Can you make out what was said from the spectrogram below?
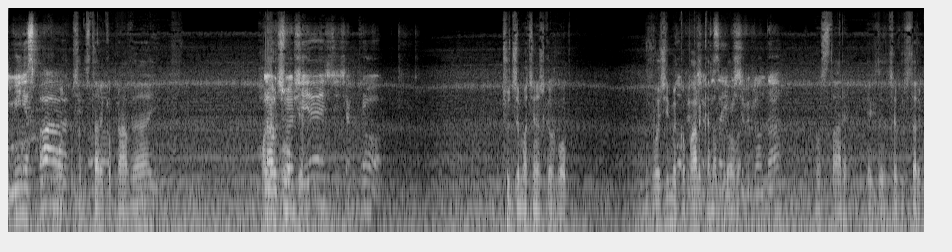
Mi nie O, spadł. tu sobie stare koprawę i... Ole Nauczyłem się chłopie. jeździć jak pro. Czuć, że ma ciężko chłop. Wwozimy Chłopie, koparkę wiesz, jak na to budowę. zajebiście wygląda. No stary, jak widzę w lusterku.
